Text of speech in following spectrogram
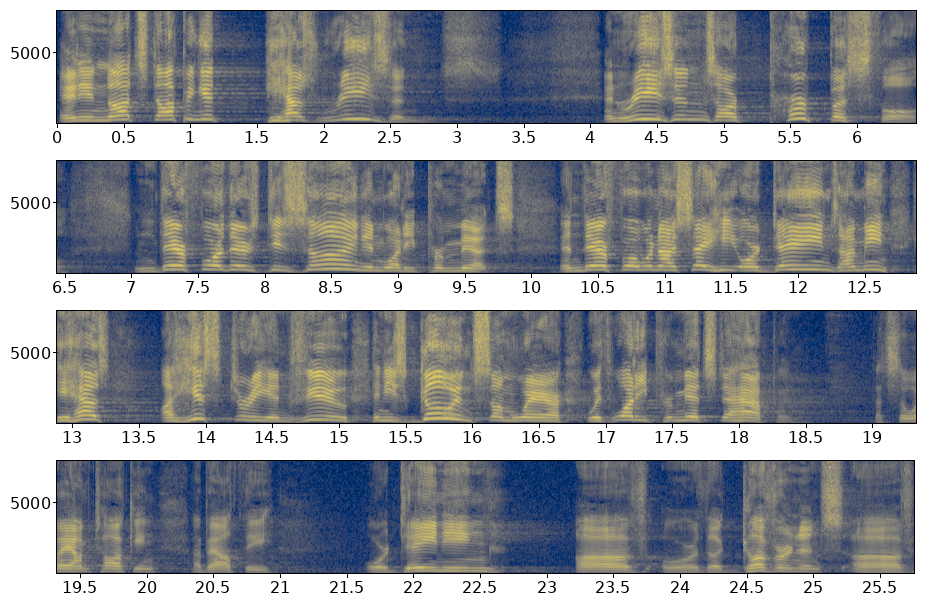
And in not stopping it, he has reasons. And reasons are purposeful. And therefore, there's design in what he permits. And therefore, when I say he ordains, I mean he has a history in view and he's going somewhere with what he permits to happen. That's the way I'm talking about the ordaining of or the governance of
